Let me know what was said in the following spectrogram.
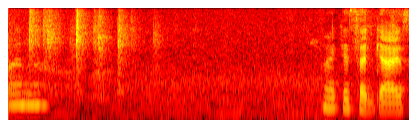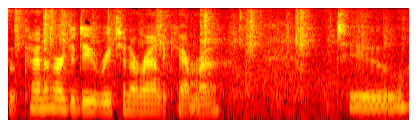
one. Like I said, guys, it's kind of hard to do reaching around a camera. Two,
